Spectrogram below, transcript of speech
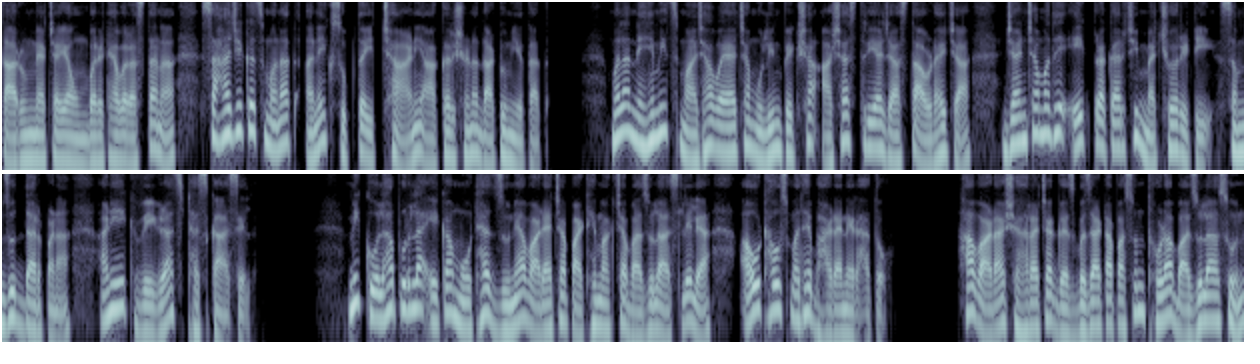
तारुण्याच्या या उंबरठ्यावर असताना साहजिकच मनात अनेक सुप्त इच्छा आणि आकर्षणं दाटून येतात. मला नेहमीच माझ्या वयाच्या मुलींपेक्षा अशा स्त्रिया जास्त आवडायच्या ज्यांच्यामध्ये एक प्रकारची मॅच्युरिटी समजूतदारपणा आणि एक वेगळाच ठसका असेल. मी कोल्हापूरला एका मोठ्या जुन्या वाड्याच्या पाठीमागच्या बाजूला असलेल्या आऊटहाऊसमध्ये भाड्याने राहतो. हा वाडा शहराच्या गजबजाटापासून थोडा बाजूला असून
